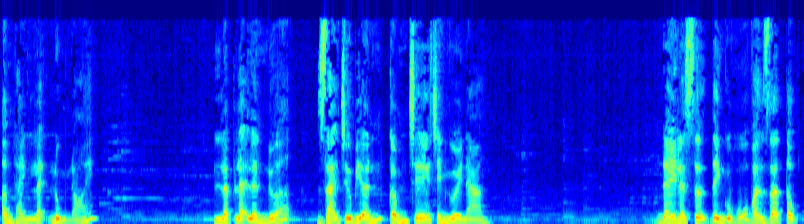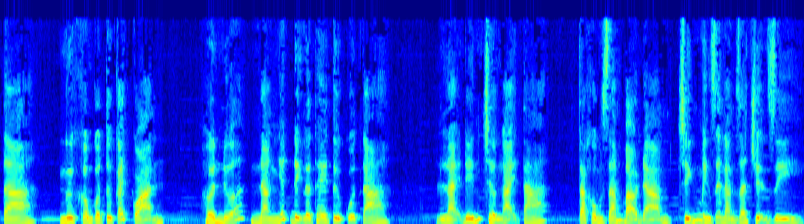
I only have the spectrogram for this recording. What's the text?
âm thanh lạnh lùng nói. Lập lại lần nữa, giải trừ bí ấn cấm chế trên người nàng. Đây là sự tình của Vũ Văn gia tộc ta, người không có tư cách quản. Hơn nữa, nàng nhất định là thê tử của ta. Lại đến trở ngại ta, ta không dám bảo đảm chính mình sẽ làm ra chuyện gì.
